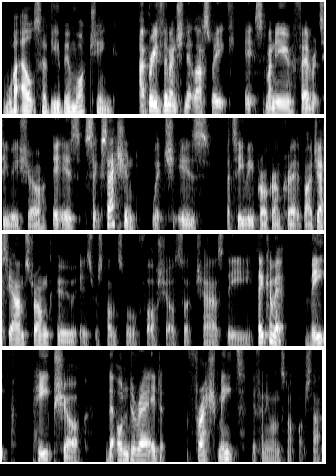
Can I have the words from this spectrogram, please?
What else have you been watching? I briefly mentioned it last week. It's my new favorite TV show. It is Succession, which is a TV program created by Jesse Armstrong, who is responsible for shows such as The Thick of It, Veep, Peep Show, The Underrated Fresh Meat. If anyone's not watched that,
